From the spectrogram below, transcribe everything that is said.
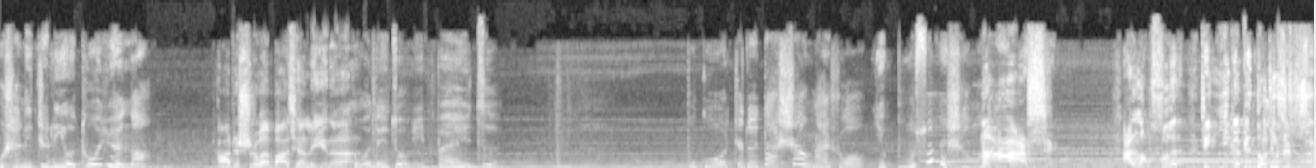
花果山离这里有多远呢？差着十万八千里呢。我得走一辈子。不过这对大圣来说也不算什么。那是，俺老孙这一个跟头就是师。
